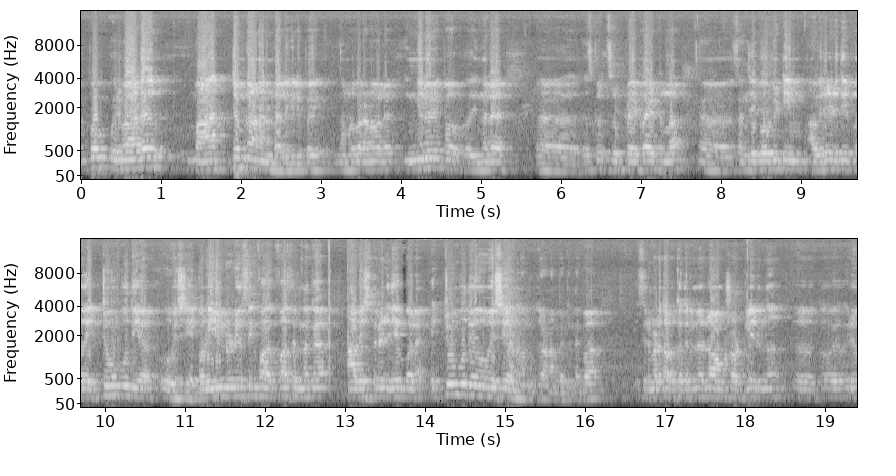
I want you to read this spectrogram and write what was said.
ഇപ്പൊ ഒരുപാട് മാറ്റം കാണാനുണ്ട്. അല്ലെങ്കിൽ ഇപ്പൊ നമ്മൾ പറയുന്ന പോലെ ഇങ്ങനെ ഇപ്പൊ ഇന്നലെ സ്ക്രിപ്റ്റ് റൈറ്റർ ആയിട്ടുള്ള സഞ്ജയ് ഗോപി ടീം അവർ എഴുതിയിട്ടുള്ളത് ഏറ്റവും പുതിയ വിഷയം ഇപ്പൊ റീഇൻട്രൊഡ്യൂസിങ് ഫാസ്റ്റ് ഫാസിൽ എന്നൊക്കെ ആവശ്യത്തിൽ എഴുതിയ പോലെ ഏറ്റവും പുതിയ വിഷയമാണ് നമുക്ക് കാണാൻ പറ്റുന്നത്. ഇപ്പൊ സിനിമയുടെ തുടക്കത്തിൽ ലോങ് ഷോട്ടിൽ ഇരുന്ന് ഒരു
